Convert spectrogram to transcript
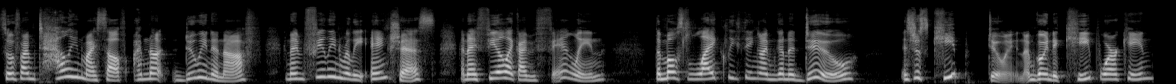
So if I'm telling myself I'm not doing enough and I'm feeling really anxious and I feel like I'm failing, the most likely thing I'm going to do is just keep doing. I'm going to keep working.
